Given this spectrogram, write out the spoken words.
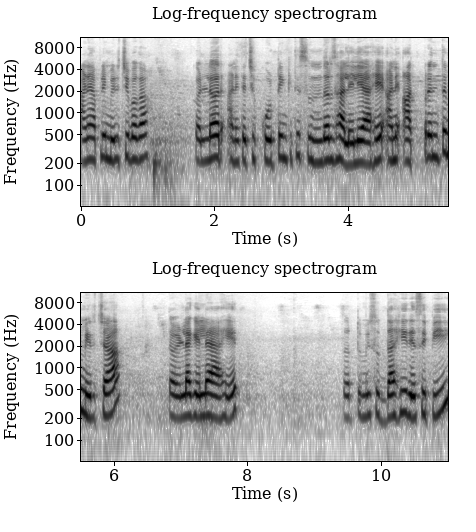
आणि आपली मिरची बघा. कलर आणि त्याची कोटिंग किती सुंदर झालेली आहे. आणि आतपर्यंत मिरच्या तळल्या गेल्या आहेत. तर तुम्हीसुद्धा ही रेसिपी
